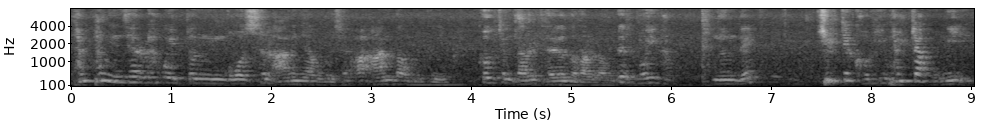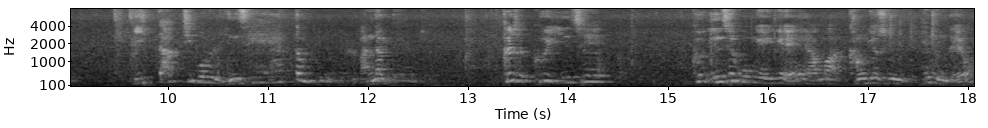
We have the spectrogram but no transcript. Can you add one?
활판 인쇄를 하고 있던 곳을 아느냐고 그래서 아 안다고 그랬더니 거기 좀 나를 데려다 달라고 그래서 거기 갔는데 실제 거기 활자공이 이 딱지본을 인쇄했던 분을 만나게 된 거죠. 그래서 그 인쇄 그 인쇄공에게 아마 강 교수님 했는데요.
